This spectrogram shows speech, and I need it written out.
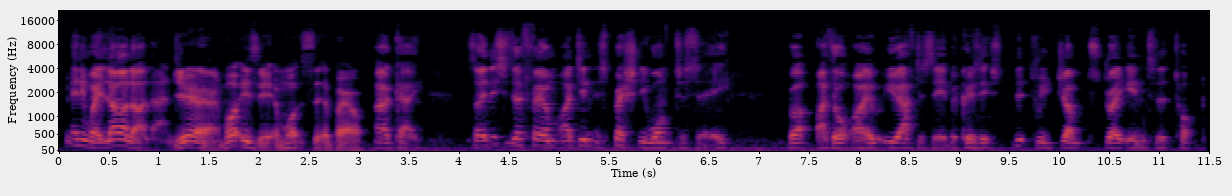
anyway, La La Land. Yeah, what is it and what's it about? Okay, so this is a film I didn't especially want to see, but I thought I you have to see it because it's literally jumped straight into the top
